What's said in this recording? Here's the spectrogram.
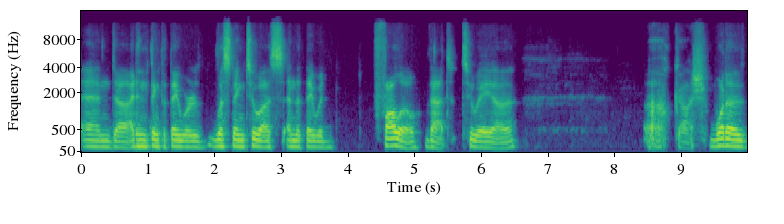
and uh, I didn't think that they were listening to us and that they would follow that to a. Uh, oh gosh, what a!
